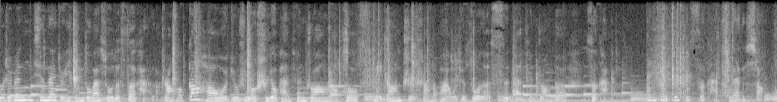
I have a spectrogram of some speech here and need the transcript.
我这边现在就已经做完所有的色卡了，然后刚好我就是有十六盘分装，然后每张纸上的话，我就做了四盘分装的色卡，看一下最后色卡出来的效果。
